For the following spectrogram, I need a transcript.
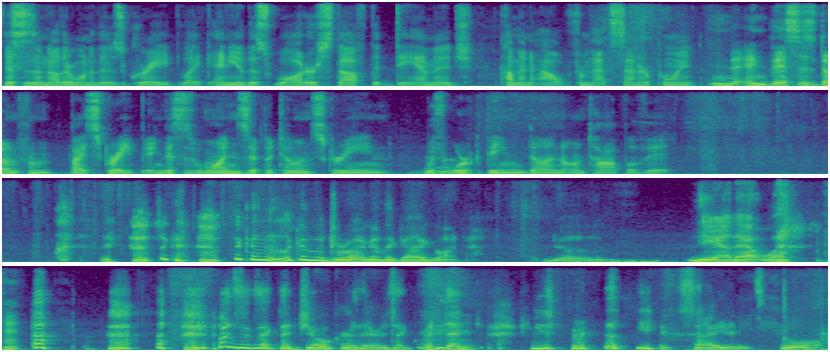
This is another one of those great, like any of this water stuff, the damage coming out from that center point. And this is done from by scraping. This is one zipatone screen with work being done on top of it. look at look at the, look at the drawing on the guy going. Uh, yeah, that one. it was looks like the Joker there. It's like that he's really excited. It's cool.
